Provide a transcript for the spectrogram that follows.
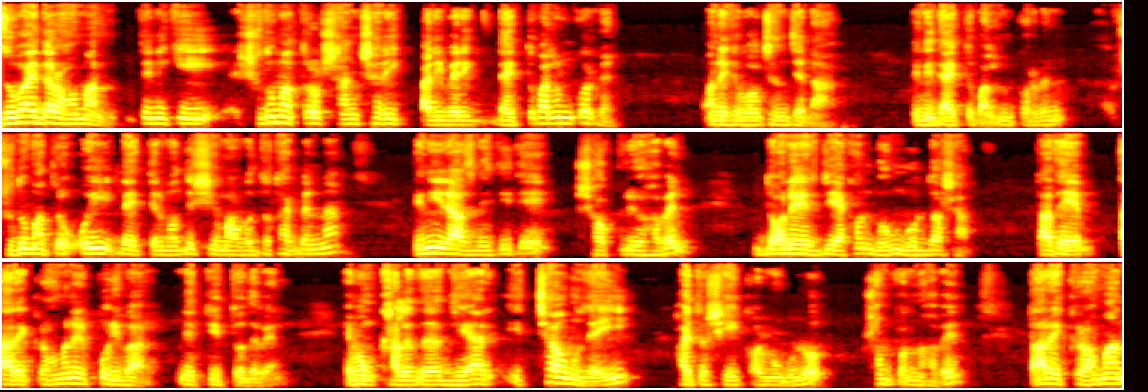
জুবাইদা রহমান, তিনি কি শুধুমাত্র সাংসারিক, পারিবারিক দায়িত্ব পালন করবেন? অনেকে বলছেন যে না, তিনি দায়িত্ব পালন করবেন। শুধুমাত্র ওই দায়িত্বের মধ্যে সীমাবদ্ধ থাকবেন না, তিনি রাজনীতিতে সক্রিয় হবেন। দলের যে এখন ভঙ্গুর দশা, তাতে তারেক রহমানের পরিবার নেতৃত্ব দেবেন এবং খালেদা জিয়ার ইচ্ছা অনুযায়ী হয়তো সেই কর্মগুলো সম্পন্ন হবে। তারেক রহমান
